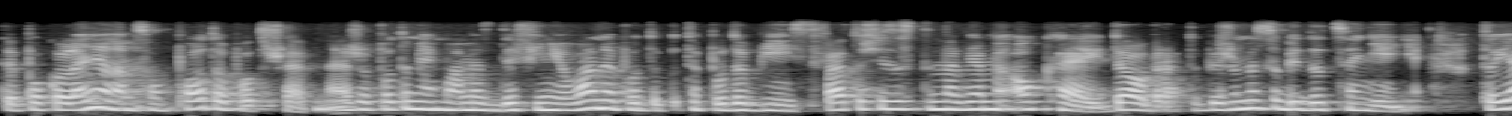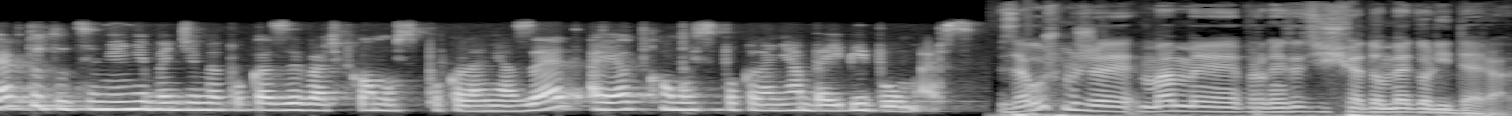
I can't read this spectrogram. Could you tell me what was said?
Te pokolenia nam są po to potrzebne, że potem jak mamy zdefiniowane pod, te podobieństwa, to się zastanawiamy, ok, dobra, to bierzemy sobie docenienie. To jak to docenienie będziemy pokazywać komuś z pokolenia Z, a jak komuś z pokolenia baby boomers? Załóżmy, że mamy w organizacji świadomego lidera,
